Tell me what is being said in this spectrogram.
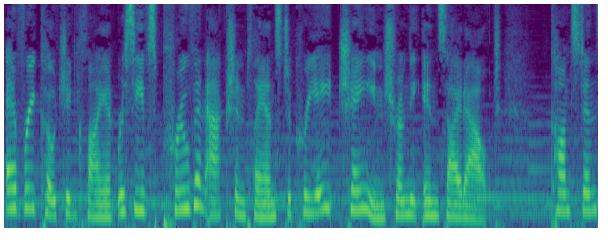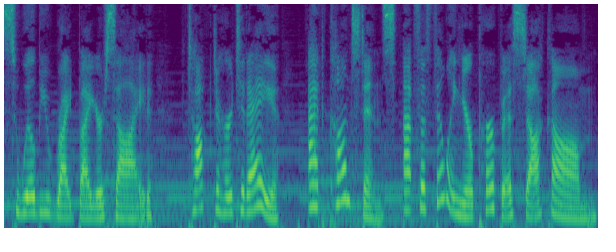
Every coaching client receives proven action plans to create change from the inside out. Constance will be right by your side. Talk to her today at Constance at fulfillingyourpurpose.com.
